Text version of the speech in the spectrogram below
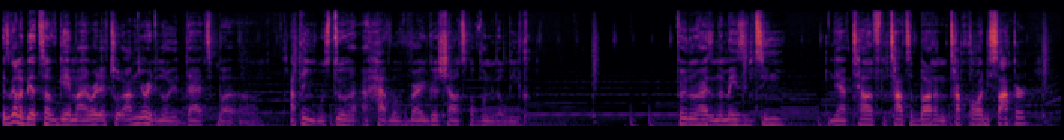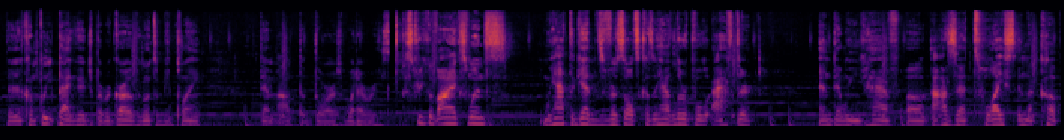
it's gonna be a tough game. I already told, I already know that, but um, I think we'll still have a very good chance of winning the league. Feyenoord has an amazing team. They have talent from top to bottom, top quality soccer. They're a complete package, but regardless, we're going to be playing them out the doors, whatever. Streak of Ajax wins we have to get these results because we have Liverpool after, and then we have uh, twice in the cup.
